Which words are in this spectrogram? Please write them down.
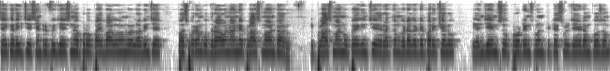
సేకరించి సెంట్రిఫ్యూజ్ చేసినప్పుడు పై భాగంలో లభించే పసుపు రంగు ద్రావణాన్నే ప్లాస్మా అంటారు. ఈ ప్లాస్మాను ఉపయోగించి రక్తం గడగట్టే పరీక్షలు ఎంజైమ్స్ ప్రోటీన్స్ వంటి టెస్టులు చేయడం కోసం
